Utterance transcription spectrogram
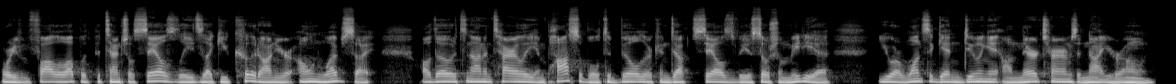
or even follow up with potential sales leads like you could on your own website. Although it's not entirely impossible to build or conduct sales via social media, you are once again doing it on their terms and not your own.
